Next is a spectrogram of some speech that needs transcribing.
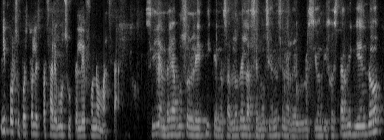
y por supuesto les pasaremos su teléfono más tarde. Sí, Andrea Busoletti, que nos habló de las emociones en la revolución, dijo, estar viviendo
